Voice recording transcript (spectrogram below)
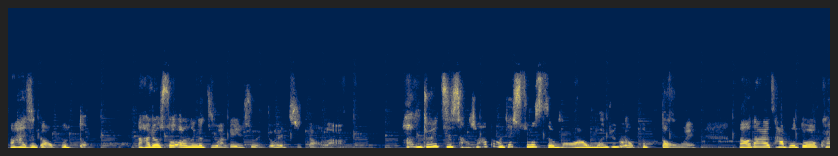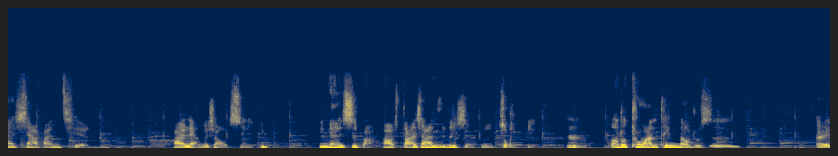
然后还是搞不懂。然后他就说：“哦，那个主管跟你说，你就会知道啦。”然后我们就一直想说他到底在说什么啊，我们完全搞不懂哎、然后大概差不多快下班前，大概两个小时，嗯，应该是吧？啊，打一下班时那个时间不是重点。嗯，然后就突然听到就是，哎、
